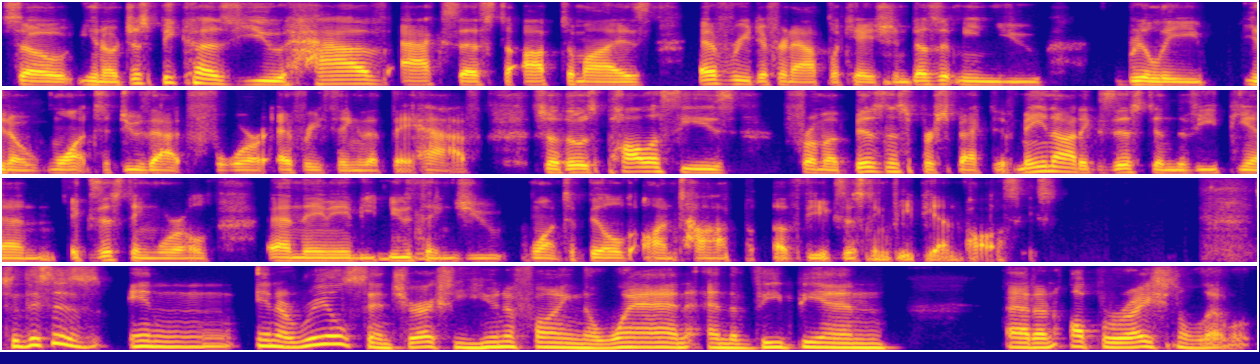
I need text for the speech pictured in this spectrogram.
So you know just because you have access to optimize every different application doesn't mean you really you know want to do that for everything that they have. So those policies from a business perspective may not exist in the vpn existing world and they may be new mm-hmm. things you want to build on top of the existing vpn policies. So this is in in a real sense you're actually unifying the wan and the vpn at an operational level.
